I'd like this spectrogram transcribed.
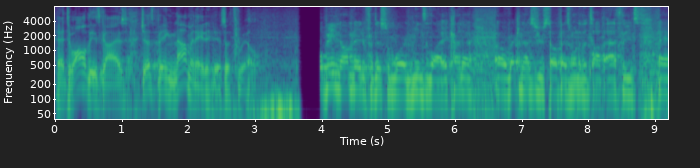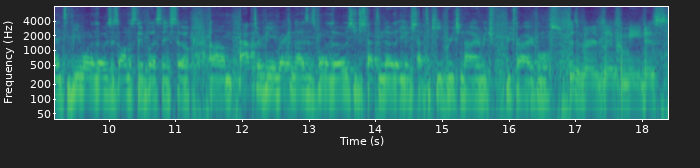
And to all these guys, just being nominated is a thrill. Being nominated for this award means a lot. It kind of uh, recognizes yourself as one of the top athletes, and to be one of those is honestly a blessing. So, um, after being recognized as one of those, you just have to know that you just have to keep reaching higher and reach reach for higher goals. This is very big for me. Just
